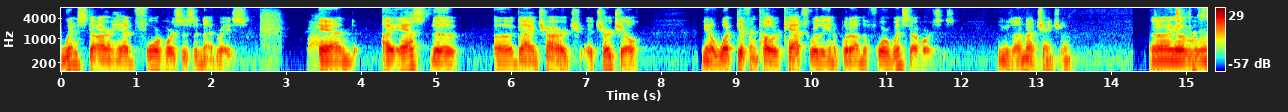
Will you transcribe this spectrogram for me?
WinStar had four horses in that race, Wow. and I asked the uh, guy in charge at Churchill, you know, what different color caps were they going to put on the four WinStar horses? He was, I'm not changing them. And I go,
